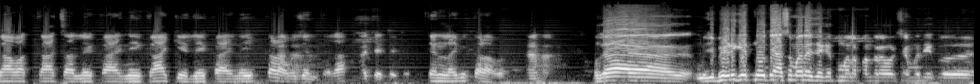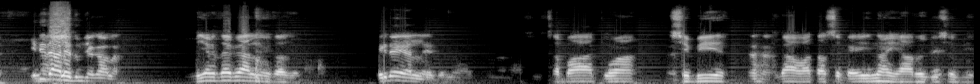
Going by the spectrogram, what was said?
गावात काय चाललंय काय नाही काय केलंय काय नाही कळावं जनतेला. अच्छा अच्छा अच्छा. त्यांना बी कळावं. हा, हा. मग अं, म्हणजे भेट घेत नव्हते असं म्हणायचं का तुम्हाला पंधरा वर्षामध्ये? अं, किती झाले तुमच्या गावाला? एकदा बी आलं नाही अजून. एकदा यायला नाही. सभा किंवा शिबिर हा, हा, गावात असं काही नाही आरोग्य शिबिर.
